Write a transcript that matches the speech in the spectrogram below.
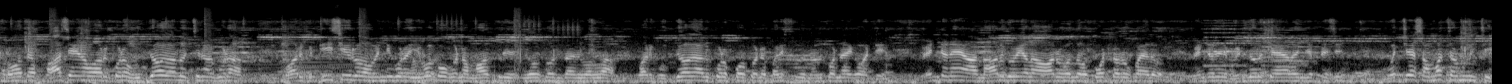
తర్వాత పాస్ అయిన వారు కూడా ఉద్యోగాలు వచ్చినా కూడా వారికి టీసీలు అవన్నీ కూడా ఇవ్వకోకుండా మార్కులు ఇవ్వకుండా దానివల్ల వారికి ఉద్యోగాలు కూడా పోకుండా పరిస్థితులు నెలకొన్నాయి కాబట్టి వెంటనే ఆ నాలుగు వేల ఆరు వందల కోట్ల రూపాయలు వెంటనే విడుదల చేయాలని చెప్పేసి వచ్చే సంవత్సరం నుంచి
